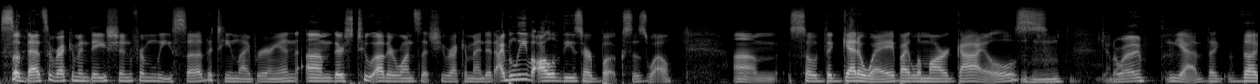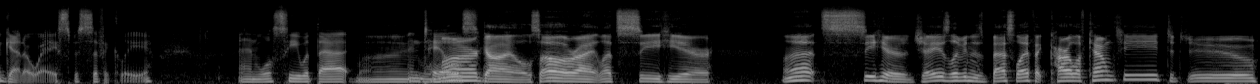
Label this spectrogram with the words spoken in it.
so that's a recommendation from Lisa, the teen librarian. Um, there's two other ones that she recommended. I believe all of these are books as well. Um, so The Getaway by Lamar Giles. Get away. Yeah, the The Getaway specifically. And we'll see what that entails. Lamar Giles. All right, let's see here. Let's see here. Jay is living his best life at Karloff County. To do.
